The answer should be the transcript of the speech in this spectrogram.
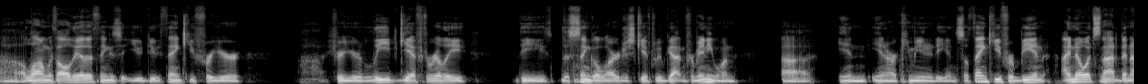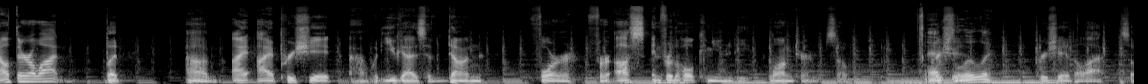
uh, along with all the other things that you do. Thank you for your uh, for your lead gift. Really, the the single largest gift we've gotten from anyone uh, in in our community. And so, thank you for being. I know it's not been out there a lot, but um, I, I appreciate uh, what you guys have done for for us and for the whole community long term. So Absolutely. appreciate it a lot. So,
